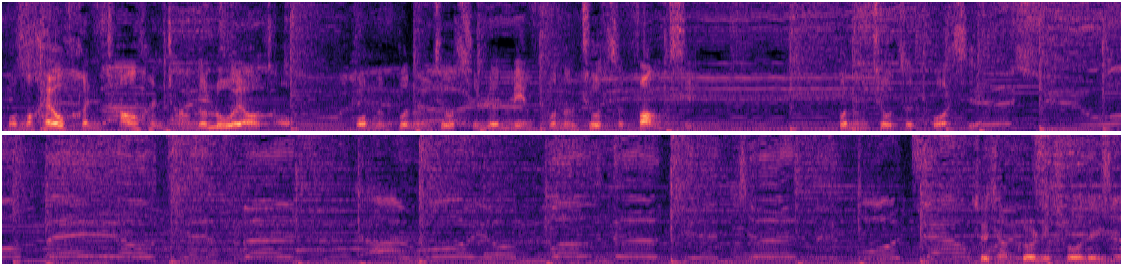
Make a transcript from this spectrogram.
我们还有很长很长的路要走，我们不能就此认命，不能就此放弃，不能就此妥协。就像歌里说的一样，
